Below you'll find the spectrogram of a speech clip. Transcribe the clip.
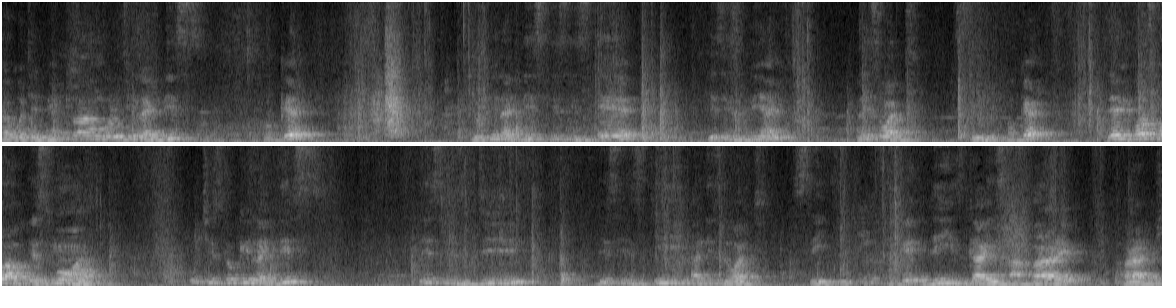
I've got a big triangle looking like this. Okay? Looking like this. This is A. This is B. eh? And this is what? C. Okay? Then we also have a small one, which is looking like this. This is D. This is E. And this is what? C. Okay? These guys are parallel. Parallel.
